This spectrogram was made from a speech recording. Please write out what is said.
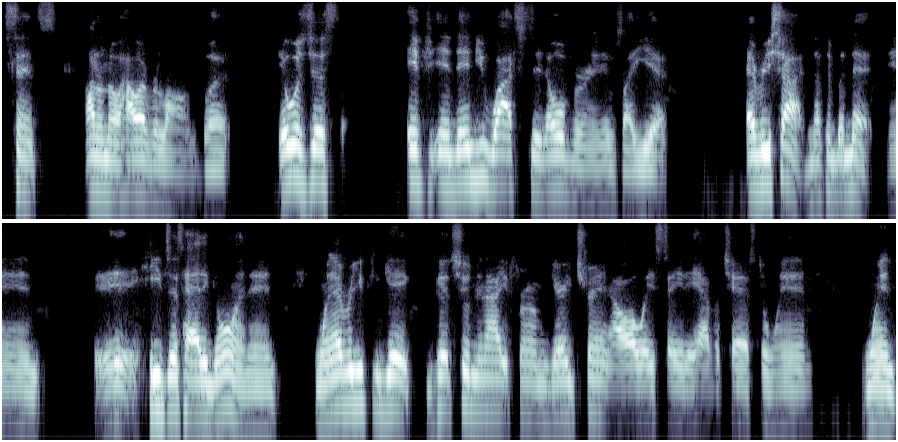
since I don't know however long, but it was just if and then you watched it over and it was like, yeah, every shot, nothing but net. And it, he just had it going. And whenever you can get good shooting tonight from Gary Trent, I always say they have a chance to win. When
